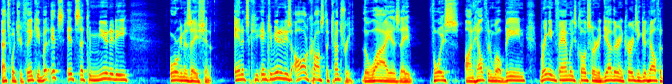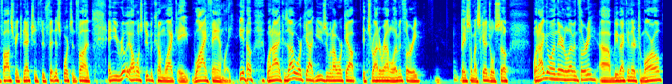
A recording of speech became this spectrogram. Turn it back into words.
that's what you're thinking. But it's it's a community organization. And it's in communities all across the country. The Y is a voice on health and well-being, bringing families closer together, encouraging good health and fostering connections through fitness, sports, and fun. And you really almost do become like a Y family. You know, when I because I work out usually when I work out, it's right around eleven thirty, based on my schedule. So when I go in there at eleven thirty, I'll be back in there tomorrow.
